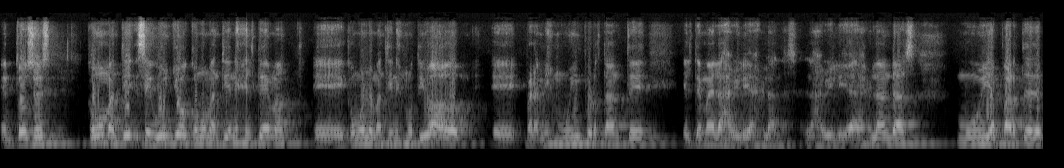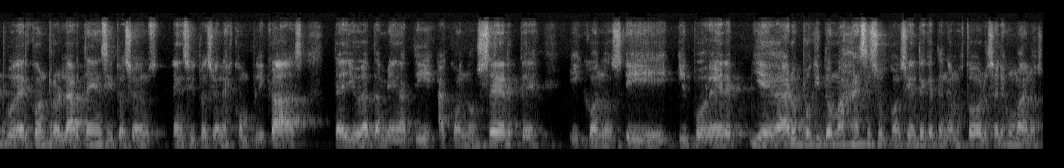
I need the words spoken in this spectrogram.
Entonces, ¿cómo según yo, ¿cómo mantienes el tema? Eh, ¿Cómo lo mantienes motivado? Eh, para mí es muy importante el tema de las habilidades blandas. Las habilidades blandas, muy aparte de poder controlarte en situaciones, en situaciones complicadas, te ayuda también a ti a conocerte y, y, poder llegar un poquito más a ese subconsciente que tenemos todos los seres humanos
